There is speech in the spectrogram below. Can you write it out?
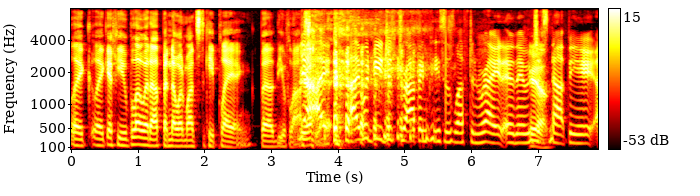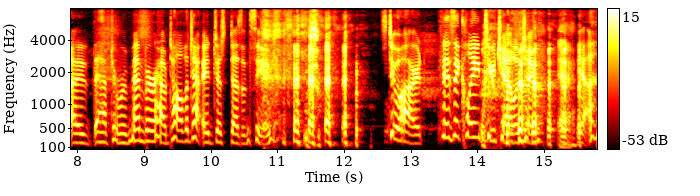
Like like if you blow it up and no one wants to keep playing, then you've lost. Yeah, I, I would be just dropping pieces left and right, and it would Yeah. just not be. I have to remember how tall the tower. It just doesn't seem. It's too hard. Physically, too challenging. Yeah. Yeah.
